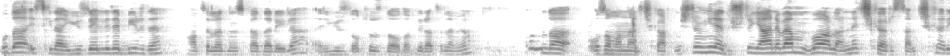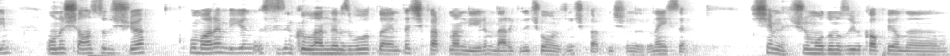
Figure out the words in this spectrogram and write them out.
Bu da eskiden 150'de 1'de hatırladığınız kadarıyla. e, %30 da olabilir hatırlamıyorum. Onu da o zamanlar çıkartmıştım. Yine düştü. Yani ben bu aralar ne çıkarırsam çıkarayım. Onun şansı düşüyor. Umarım bir gün sizin kullandığınız Bloodline'ı da çıkartmam diyelim. Belki de çoğunuzun çıkartmışımdır. Neyse. Şimdi şu modumuzu bir kapayalım.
